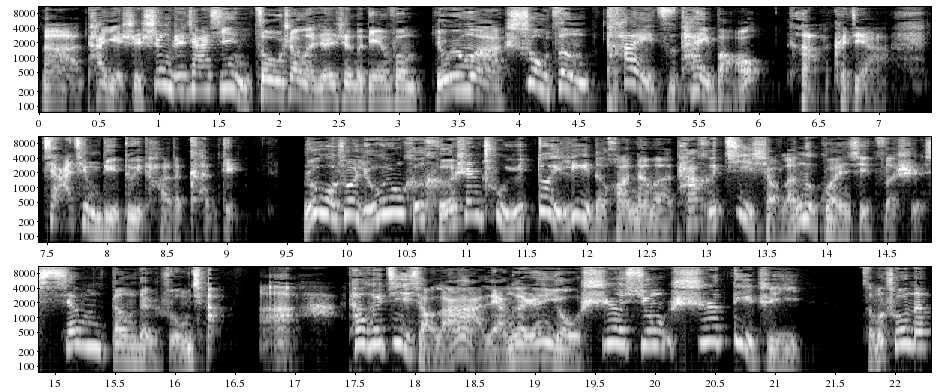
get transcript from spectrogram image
啊，他也是升职加薪，走上了人生的巅峰。刘墉啊，受赠太子太保，哈，可见啊，嘉庆帝对他的肯定。如果说刘墉和和珅处于对立的话，那么他和纪晓岚的关系则是相当的融洽啊。他和纪晓岚啊，两个人有师兄师弟之意。怎么说呢？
